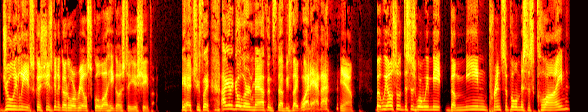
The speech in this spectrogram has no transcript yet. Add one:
Julie leaves because she's going to go to a real school while he goes to yeshiva. yeah, she's like, I gotta go learn math and stuff. He's like, whatever. Yeah. But we also, this is where we meet the mean principal, Mrs. Klein.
